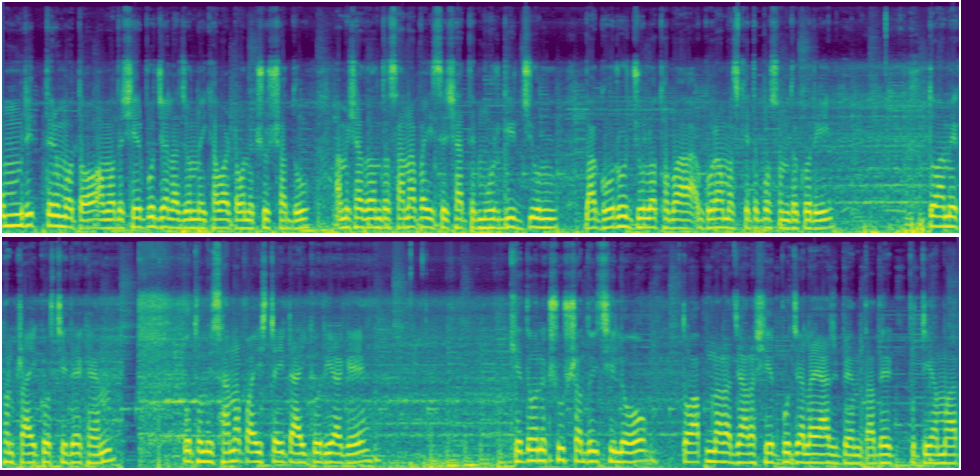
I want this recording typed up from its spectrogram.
অমৃতের মতো। আমাদের শেরপুর জেলার জন্য এই খাবারটা অনেক সুস্বাদু। আমি সাধারণত ছানা পায়েসের সাথে মুরগির ঝুল বা গরুর ঝুল অথবা গোড়া মাছ খেতে পছন্দ করি। তো আমি এখন ট্রাই করছি, দেখেন। প্রথমে ছানা পায়েসটাই ট্রাই করি আগে। খেতে অনেক সুস্বাদুই ছিল। তো আপনারা যারা শেরপুর জেলায় আসবেন, তাদের প্রতি আমার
